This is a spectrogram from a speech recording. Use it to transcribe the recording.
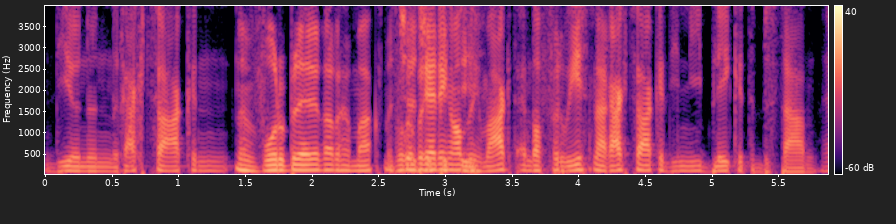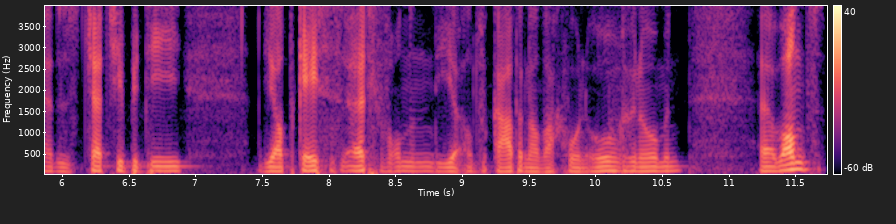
die hun, rechtszaken Een voorbereiding hadden gemaakt met voorbereiding hadden gemaakt. En dat verwees naar rechtszaken die niet bleken te bestaan. Hè. Dus ChatGPT die had cases uitgevonden, die advocaten hadden dat gewoon overgenomen. Eh, want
